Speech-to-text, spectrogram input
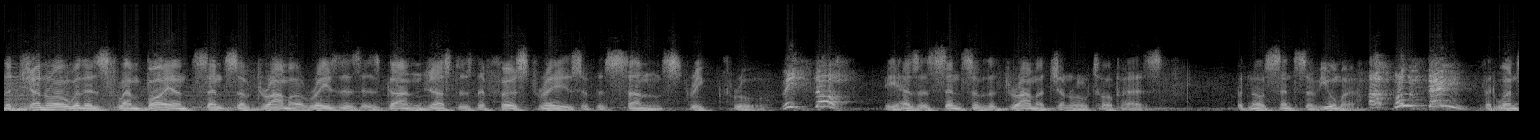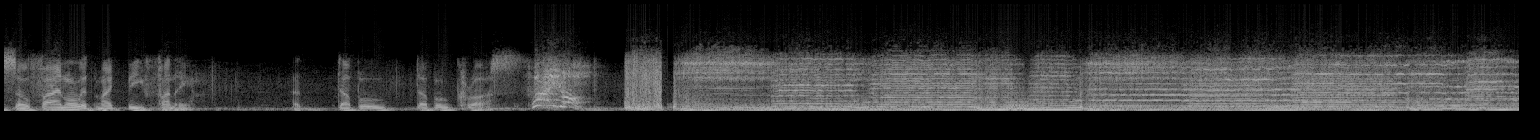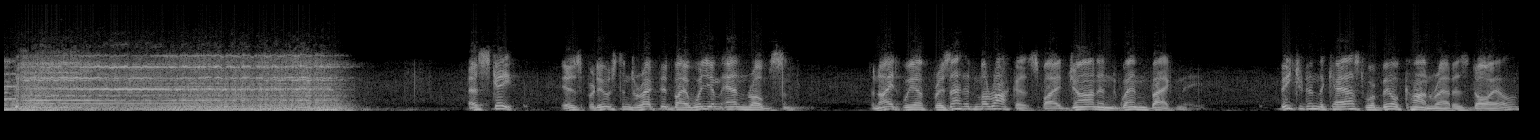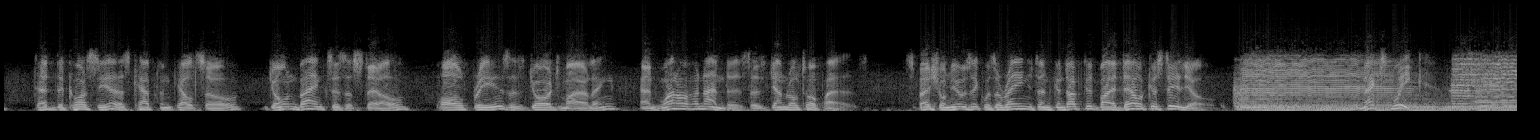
The general, with his flamboyant sense of drama, raises his gun just as the first rays of the sun streak through. Listo! He has a sense of the drama, General Topaz, but no sense of humor. Apunten! If it weren't so final, it might be funny. A double, double cross. Fuego! Escape is produced and directed by William N. Robson. Tonight we have presented Maracas by John and Gwen Bagni. Featured in the cast were Bill Conrad as Doyle, Ted DeCorsia as Captain Kelso, Joan Banks as Estelle, Paul Frees as George Marling, and Juano Hernandez as General Topaz. Special music was arranged and conducted by Del Castillo. Next week.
